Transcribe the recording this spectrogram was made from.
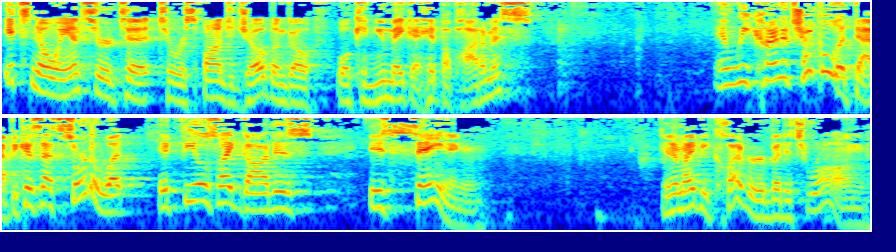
it's no answer to, to respond to Job and go, well, can you make a hippopotamus? And we kind of chuckle at that because that's sort of what it feels like God is, is saying. And it might be clever, but it's wrong.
